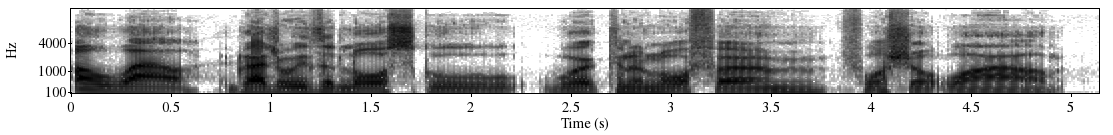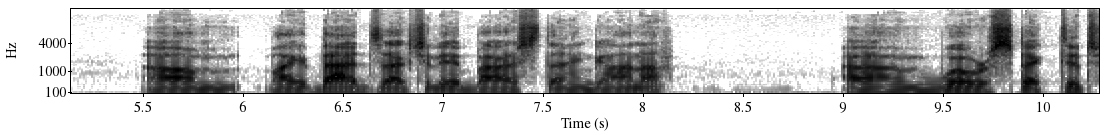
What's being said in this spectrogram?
Oh wow. I graduated law school, worked in a law firm for a short while. Um, my dad's actually a barrister in Ghana, um, well respected.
